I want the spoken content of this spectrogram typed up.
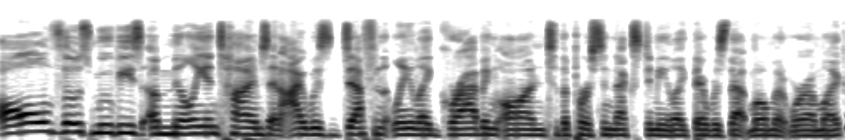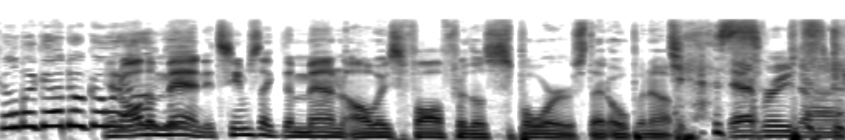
all of those movies a million times, and I was definitely like grabbing on to the person next to me. Like there was that moment where I'm like, oh my god, don't go. and all the out. men. It seems like the men always fall for those spores that open up, Every time.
